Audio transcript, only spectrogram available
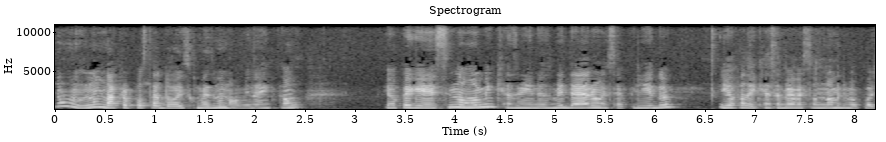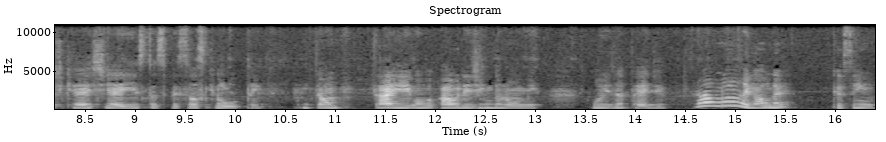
não, não dá pra postar dois com o mesmo nome, né? Então eu peguei esse nome que as meninas me deram, esse apelido, e eu falei, quer saber? Vai ser o nome do meu podcast e é isso, as pessoas que lutem. Então, tá aí a origem do nome. Luísa pede. Ah, não é legal, né? Que assim,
